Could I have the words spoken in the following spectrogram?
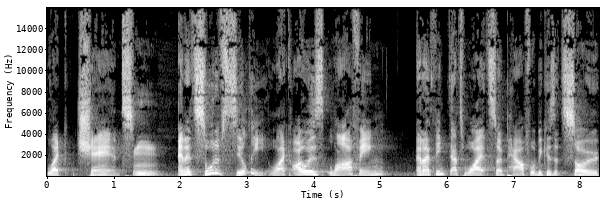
like chant, Mm. and it's sort of silly. Like I was laughing, and I think that's why it's so powerful because it's so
